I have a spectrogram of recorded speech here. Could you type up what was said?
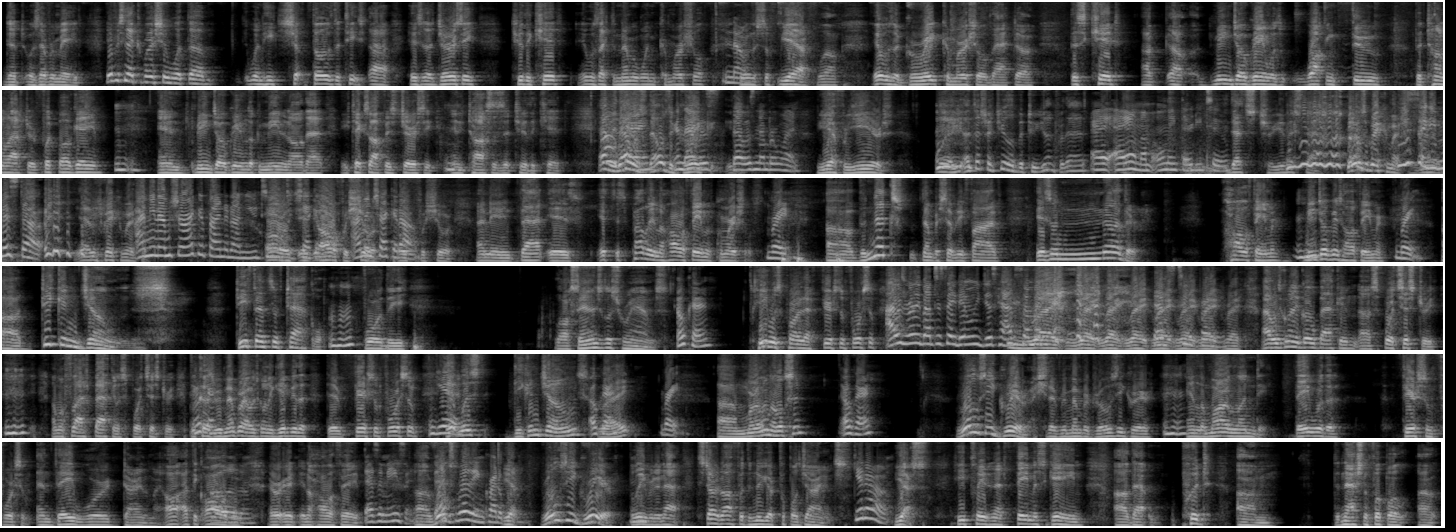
that was ever made. You ever see that commercial with uh, when he sh- throws the t- uh, his uh, jersey to the kid? It was like the number one commercial. No. the yeah, well, it was a great commercial that uh, this kid, uh, uh, Mean Joe Green, was walking through the tunnel after a football game, mm-hmm. and Mean Joe Green looking mean and all that. He takes off his jersey and he mm-hmm. tosses it to the kid. I mean, that was that was a and great that was that was number one. yeah for years. Well, that's right. You're a little bit too young for that. I, I am. I'm only 32. That's true. You missed that. But it was a great commercial. You said you missed out. Yeah, it was a great commercial. I mean, I'm sure I can find it on YouTube oh, to it- check it, it- out. oh, for sure. I'm gonna check it oh, out. for sure. I mean, that is it's, it's probably in the Hall of Fame of commercials. Right. Uh, the next number 75 is another Hall of Famer, Mm-hmm. Mean Joe Green's Hall of Famer, Right. uh, Deacon Jones, defensive tackle Mm-hmm. for the Los Angeles Rams. Okay. He was part of that fearsome foursome. I was really about to say, didn't we just have somebody? Right, right, right, right, right, right, right, right. I was going to go back in uh, sports history. I'm gonna flash back into sports history because Mm-hmm. Okay. remember I was going to give you the the fearsome foursome. Yeah. It was Deacon Jones, Okay. right? Right. Uh, Merlin Olsen. Okay. Rosey Grier. I should have remembered Rosey Grier Mm-hmm. and Lamar Lundy. They were the fearsome foursome, and they were dynamite. All I think all, All of of them, are in, in a Hall of Fame. That's amazing. Uh, That's really incredible. Yeah, Rosey Grier, believe Mm-hmm. it or not, started off with the New York Football Giants. Get out. Yes, he played in that famous game uh, that put um, the National Football uh,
